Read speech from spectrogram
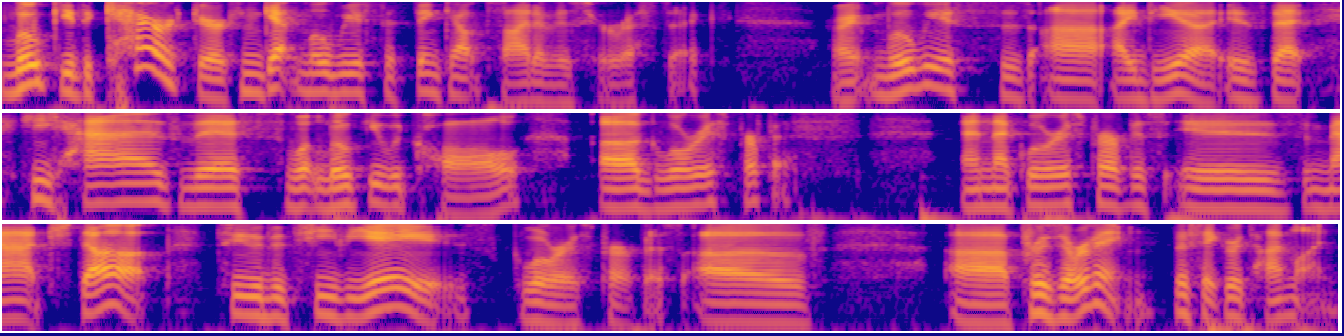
Loki, the character, can get Mobius to think outside of his heuristic. Right? Mobius's uh, idea is that he has this, what Loki would call a glorious purpose. And that glorious purpose is matched up to the TVA's glorious purpose of uh, preserving the sacred timeline.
